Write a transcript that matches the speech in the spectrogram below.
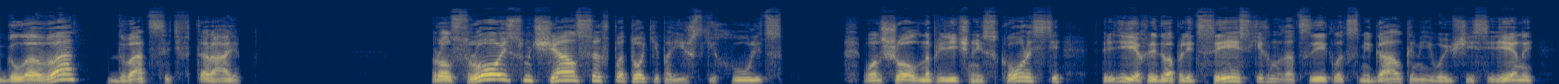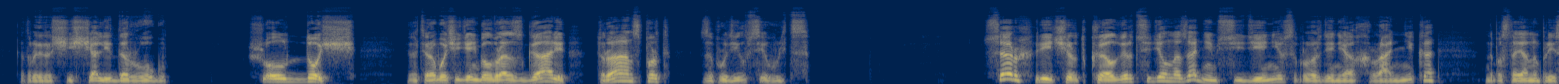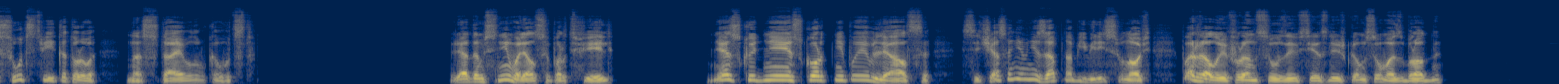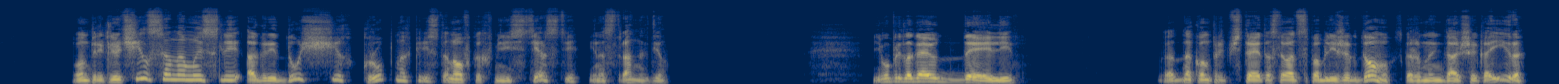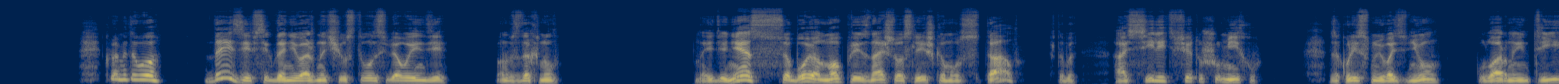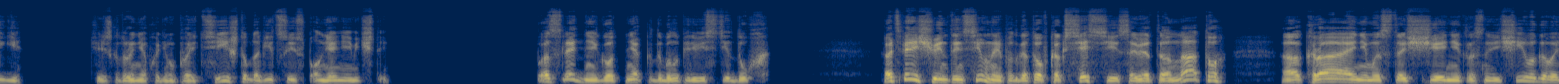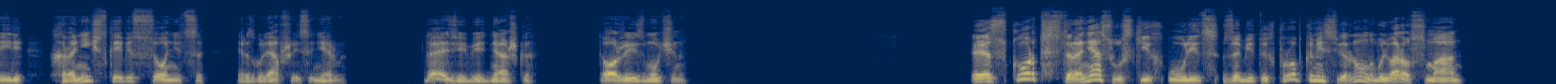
Глава двадцать вторая Роллс-Ройс мчался в потоке парижских улиц. Он шел на приличной скорости, впереди ехали два полицейских на мотоциклах с мигалками и воющей сиреной, которые расчищали дорогу. Шел дождь, и хотя рабочий день был в разгаре, транспорт запрудил все улицы. Сэр Ричард Келверт сидел на заднем сиденье в сопровождении охранника, на постоянном присутствии которого настаивал руководство. Рядом с ним валялся портфель. Несколько дней эскорт не появлялся, сейчас они внезапно объявились вновь. Пожалуй, французы все слишком сумасбродны. Он переключился на мысли о грядущих крупных перестановках в Министерстве иностранных дел. Ему предлагают Дели. Однако он предпочитает оставаться поближе к дому, скажем, на дальше Каира. Кроме того, Дейзи всегда неважно чувствовала себя в Индии. Он вздохнул. Наедине с собой он мог признать, что слишком устал, чтобы осилить всю эту шумиху, закулисную возню, кулуарные интриги, через которые необходимо пройти, чтобы добиться исполнения мечты. Последний год некогда было перевести дух. А теперь еще интенсивная подготовка к сессии Совета НАТО, о крайнем истощении красноречиво говорили хроническая бессонница и разгулявшиеся нервы. Дези, бедняжка, тоже измучена. Эскорт, сторонясь узких улиц, забитых пробками, свернул на бульвар Осман.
